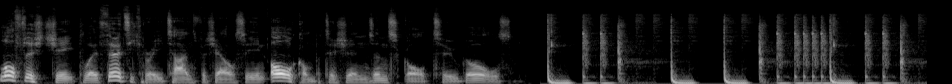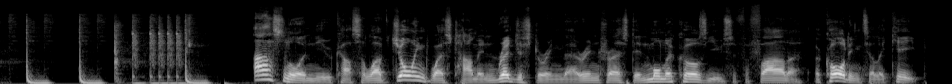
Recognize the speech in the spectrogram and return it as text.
Loftus Cheek played 33 times for Chelsea in all competitions and scored two goals. Arsenal and Newcastle have joined West Ham in registering their interest in Monaco's Youssouf Fofana, according to L'Equipe.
